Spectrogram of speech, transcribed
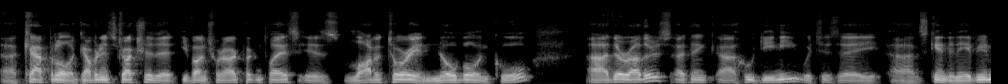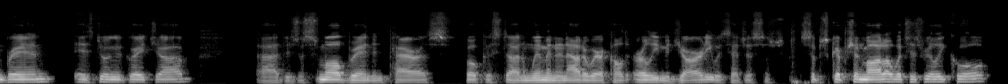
uh, capital or governance structure that Yvon Chouinard put in place is laudatory and noble and cool. Uh, there are others. I think uh, Houdini, which is a uh, Scandinavian brand, is doing a great job. Uh, there's a small brand in Paris focused on women in outerwear called Early Majority, which has a su- subscription model, which is really cool.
